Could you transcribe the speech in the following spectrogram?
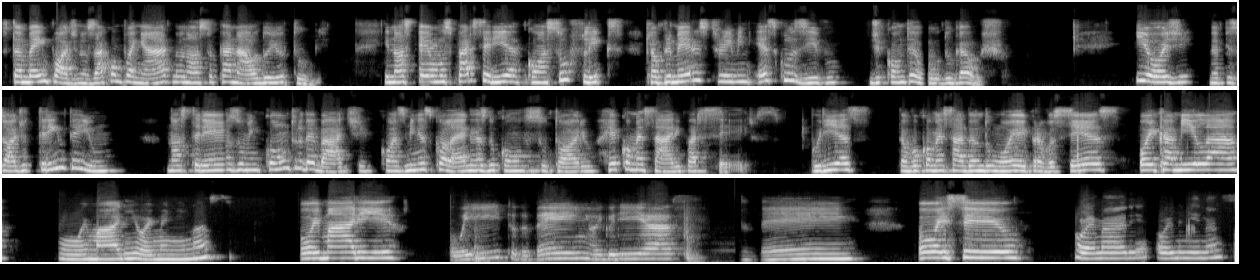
Tu também pode nos acompanhar no nosso canal do YouTube. E nós temos parceria com a Sulflix, que é o primeiro streaming exclusivo de conteúdo gaúcho. E hoje, no episódio 31, nós teremos um encontro-debate com as minhas colegas do consultório Recomeçar e Parceiros. Gurias, então vou começar dando um oi aí para vocês. Oi, Camila. Oi, Mari. Oi, meninas. Oi, Mari. Oi, tudo bem? Oi, gurias. Tudo bem? Oi, Sil. Oi, Mari. Oi, meninas.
